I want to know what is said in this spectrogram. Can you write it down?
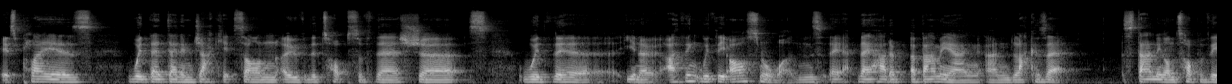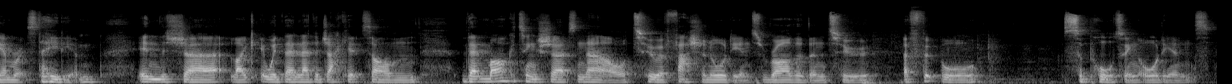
It's players with their denim jackets on over the tops of their shirts. With the you know, I think with the Arsenal ones, they they had a Aubameyang and Lacazette standing on top of the Emirates Stadium in the shirt, like with their leather jackets on. They're marketing shirts now to a fashion audience rather than to a football supporting audience.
